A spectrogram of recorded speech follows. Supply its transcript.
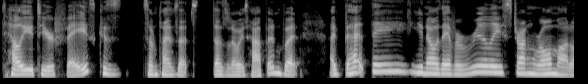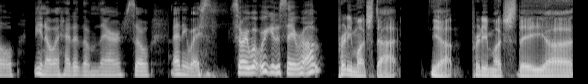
tell you to your face because sometimes that doesn't always happen, but. I bet they, you know, they have a really strong role model, you know, ahead of them there. So, anyways, sorry, what were you going to say, Rob? Pretty much that. Yeah, pretty much. They uh,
